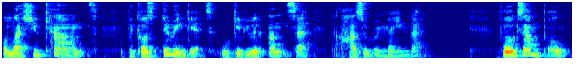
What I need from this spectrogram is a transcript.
unless you can't, because doing it will give you an answer that has a remainder. For example,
